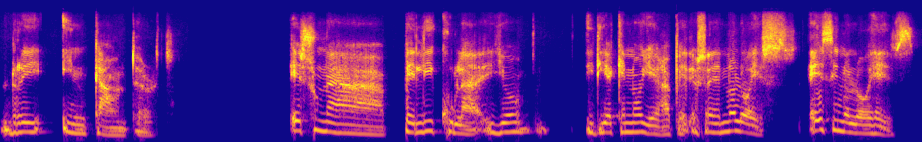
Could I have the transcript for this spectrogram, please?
Re-Encountered. Es una película, yo diría que no llega, o sea, no lo es, es y no lo es.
